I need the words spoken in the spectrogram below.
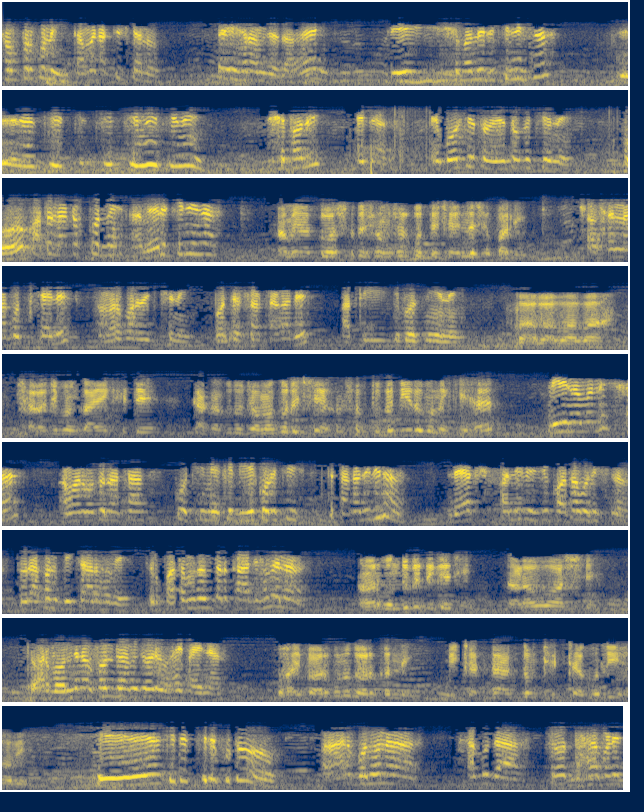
সম্পর্ক নেই ডাকছিস কেন এই হারাম দাদা এ, চি- চিনি চিনি শেফালি দেখ এই বলছে তো এ তোকে চেনে ও কত নাটক করবে আমি আর চিনি না আমি আর তোমার সাথে সংসার করতে চাই না শেফালি সংসার না করতে চাইলে আমার করার ইচ্ছে নেই। পঞ্চাশ লাখ টাকা দে আর তুই ডিভোর্স নিয়ে নেই বাবা বাবা সারা জীবন গায়ে খেতে টাকাগুলো জমা করেছি এখন সব তোকে দিয়ে দেবো নাকি হ্যাঁ? দিয়ে না মানে হ্যাঁ? আমার মতন একটা কোচি মেয়েকে বিয়ে করেছিস টাকা দিবি না? দেখ বেশি কথা বলিস না তোর এখন বিচার হবে। তোর কথা মতন তোর কাজ হবে না। আমার বন্ধুকে দেখেছি তারাও আসছে। তোর বন্ধুরা ফোন আমি তোর ভয় পাই না। ভয় পাওয়ার কোনো দরকার নেই বিচারটা একদম ঠিকঠাক হলেই হবে। এ কি দেখছি রে ফুটো? আর বলো না হাগুদা তোর ধারা পড়ে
